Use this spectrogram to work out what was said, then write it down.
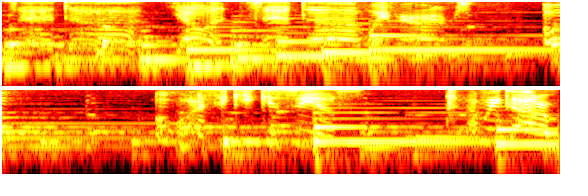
Santa. Yell it. Santa. Wave your arms. Oh. Oh, I think he can see us. We got him.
